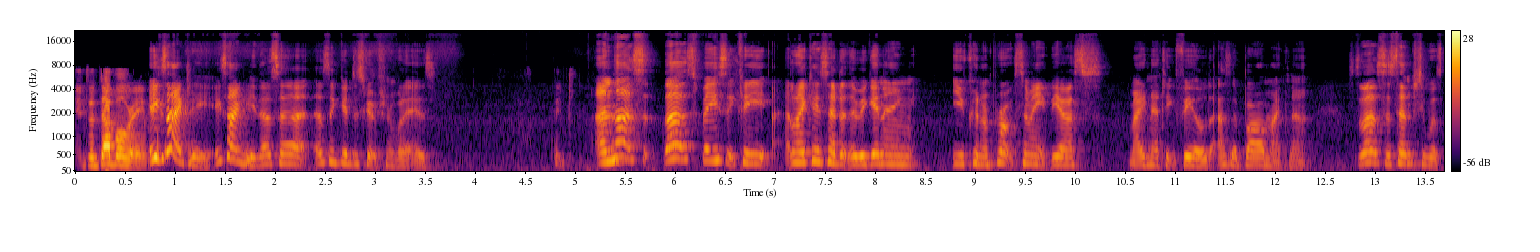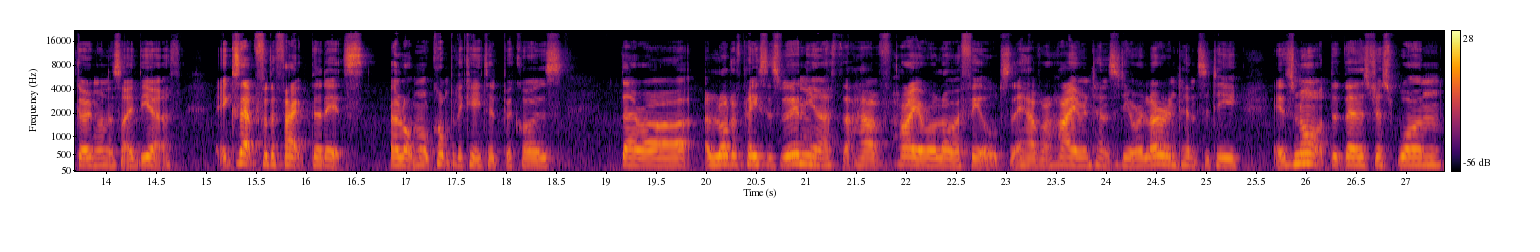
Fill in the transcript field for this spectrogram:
It's a double rainbow. exactly exactly. That's a that's a good description of what it is. Thank you. And that's that's basically like I said at the beginning, you can approximate the Earth's magnetic field as a bar magnet. So that's essentially what's going on inside the Earth, except for the fact that it's a lot more complicated because there are a lot of places within the Earth that have higher or lower fields. They have a higher intensity or a lower intensity. It's not that there's just one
